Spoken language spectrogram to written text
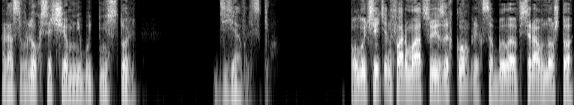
развлекся чем-нибудь не столь дьявольским. Получить информацию из их комплекса было все равно, что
